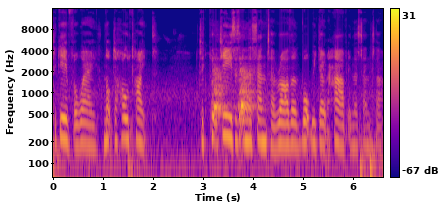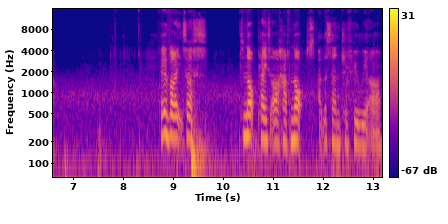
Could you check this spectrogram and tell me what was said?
To give away, not to hold tight. To put Jesus in the centre rather than what we don't have in the centre. It invites us to not place our have-nots at the centre of who we are.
